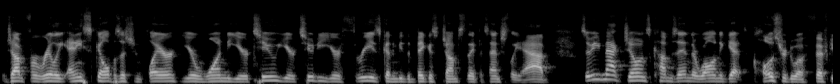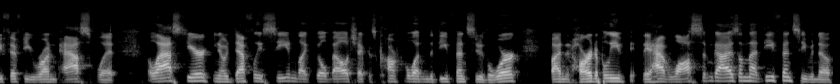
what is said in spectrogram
the jump for really any skill position player, year one one to year two. Year two to year three is going to be the biggest jumps they potentially have. So if Mac Jones comes in, they're willing to get closer to a 50 50 run pass split. But last year, you know, definitely seemed like Bill Belichick is comfortable letting the defense do the work. Find it hard to believe they have lost some guys on that defense, even though,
